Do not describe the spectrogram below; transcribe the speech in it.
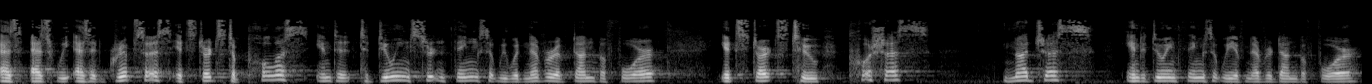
as, as we, as it grips us, it starts to pull us into to doing certain things that we would never have done before. It starts to push us, nudge us into doing things that we have never done before.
